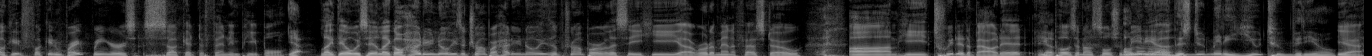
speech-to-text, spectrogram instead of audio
Okay, fucking right wingers suck at defending people. Yeah. like they always say, like, "Oh, how do you know he's a Trumper? How do you know he's a Trumper?" Let's see. He uh, wrote a manifesto. Um, he tweeted about it. He Yep. posted on social Oh, media. no, no. This dude made a YouTube video. yeah,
